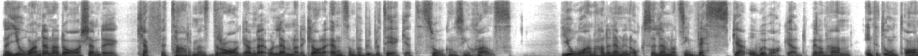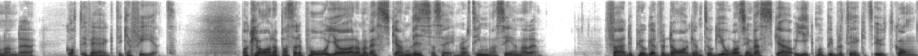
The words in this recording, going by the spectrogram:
När Johan denna dag kände kaffetarmens dragande och lämnade Klara ensam på biblioteket såg hon sin chans. Johan hade nämligen också lämnat sin väska obevakad medan han, inte ett ont anande, gått iväg till kaféet. Vad Klara passade på att göra med väskan visade sig några timmar senare. Färdigpluggad för dagen tog Johan sin väska och gick mot bibliotekets utgång.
